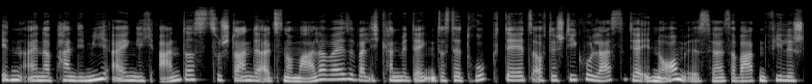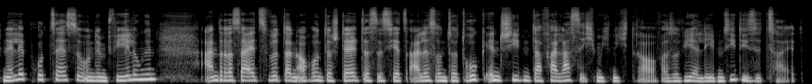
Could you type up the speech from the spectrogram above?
in einer Pandemie eigentlich anders zustande als normalerweise? Weil ich kann mir denken, dass der Druck, der jetzt auf der STIKO lastet, ja enorm ist. Ja, es erwarten viele schnelle Prozesse und Empfehlungen. Andererseits wird dann auch unterstellt, das ist jetzt alles unter Druck entschieden, da verlasse ich mich nicht drauf. Also wie erleben Sie diese Zeit?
